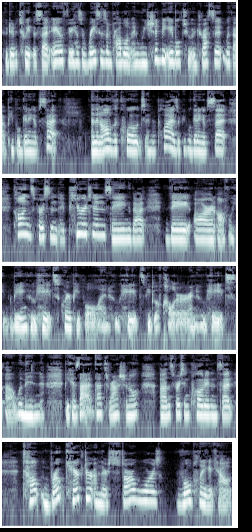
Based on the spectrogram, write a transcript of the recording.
who did a tweet that said, AO3 has a racism problem and we should be able to address it without people getting upset. And then all of the quotes and replies are people getting upset, calling this person a Puritan, saying that they are an awful human being who hates queer people and who hates people of color and who hates uh, women, because that that's rational. Uh, this person quoted and said, "Tell broke character on their Star Wars role playing account,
